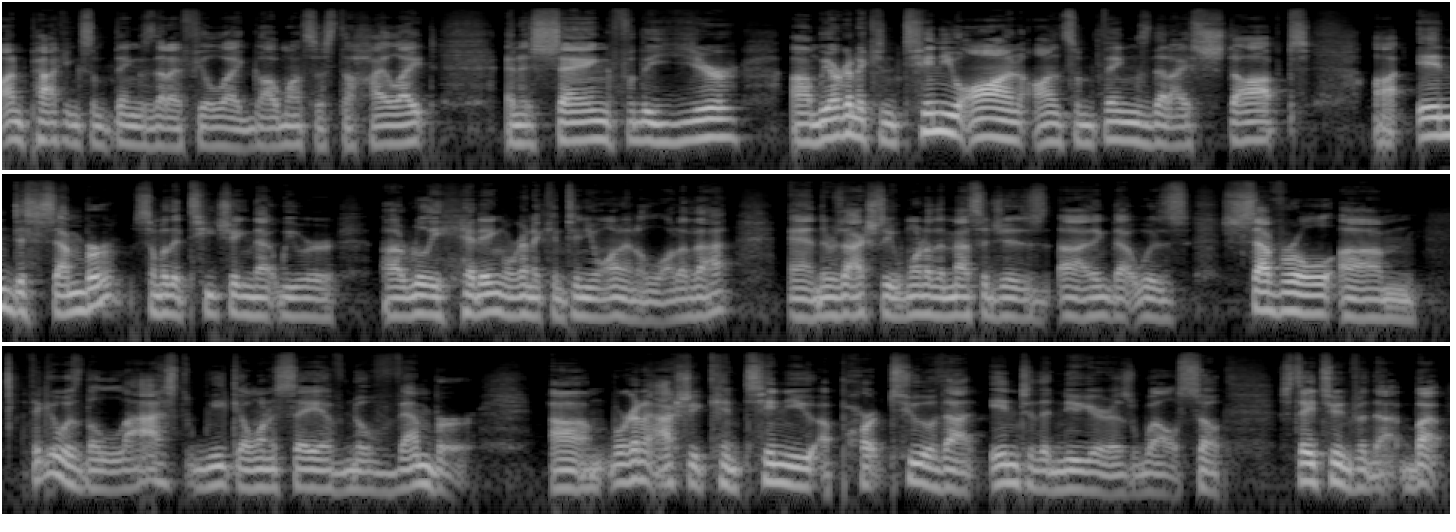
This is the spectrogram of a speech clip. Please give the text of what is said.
unpacking some things that I feel like God wants us to highlight and is saying for the year. Um, we are going to continue on on some things that I stopped uh, in December. Some of the teaching that we were uh, really hitting, we're going to continue on in a lot of that. And there's actually one of the messages, uh, I think that was several, um, I think it was the last week, I want to say, of November um, we're going to actually continue a part two of that into the new year as well. So stay tuned for that. But,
